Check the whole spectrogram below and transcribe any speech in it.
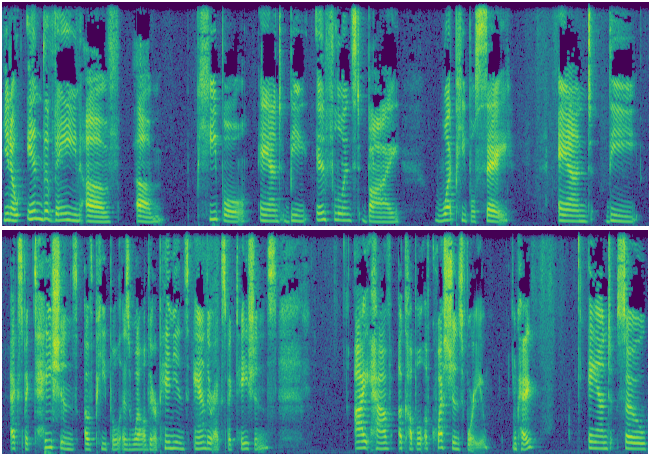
you know, in the vein of, um, people and being influenced by what people say and the expectations of people as well, their opinions and their expectations, I have a couple of questions for you. Okay. And so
